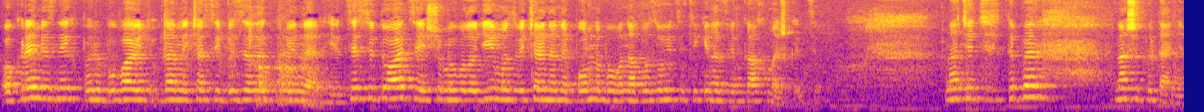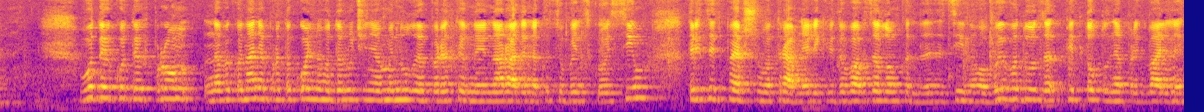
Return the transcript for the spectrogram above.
Окремі з них перебувають в даний час і без електроенергії. Це ситуація, що ми володіємо, звичайно, неповно, бо вона базується тільки на дзвінках мешканців. Значить, тепер наше питання. Водоекотехпром на виконання протокольного доручення минулої оперативної наради на Коцюбинського 7 31 травня ліквідував залом каналізаційного виводу. Підтоплення придбальних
